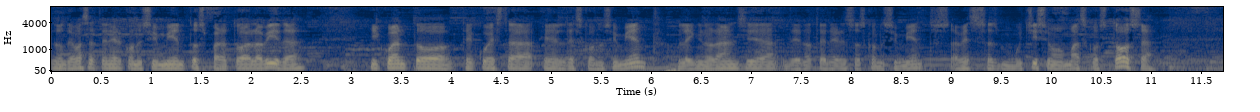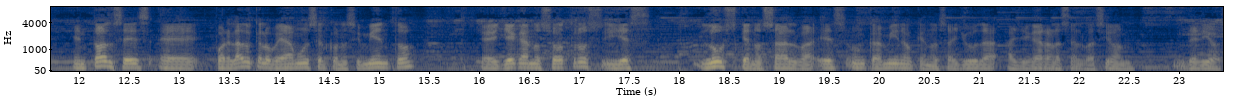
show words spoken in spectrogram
donde vas a tener conocimientos para toda la vida y cuánto te cuesta el desconocimiento, la ignorancia de no tener esos conocimientos. A veces es muchísimo más costosa. Entonces, eh, por el lado que lo veamos, el conocimiento eh, llega a nosotros y es luz que nos salva, es un camino que nos ayuda a llegar a la salvación de Dios.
